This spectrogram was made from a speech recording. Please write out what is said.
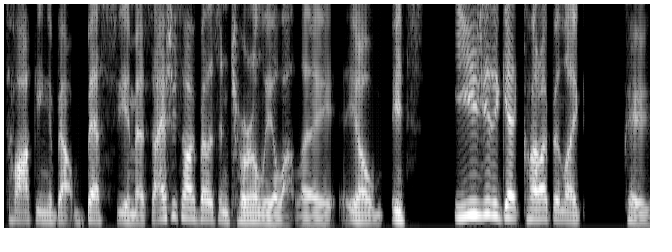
talking about best CMS. I actually talk about this internally a lot. Like, you know, it's easy to get caught up in like, okay,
